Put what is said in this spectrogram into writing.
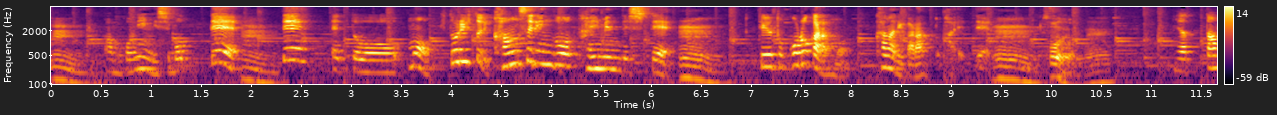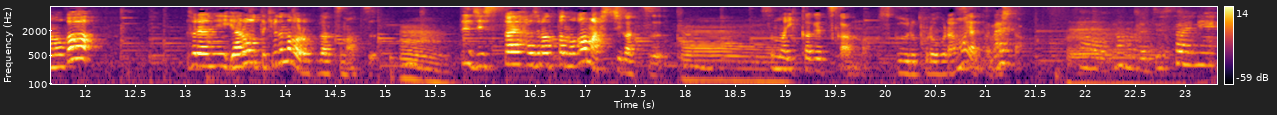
うん。あ5人に絞ってう、ん。で、えっともう一人一人カウンセリングを対面でしてうん。っていうところからもかなりガラッと変えてうん。そうだよね。やったのがそれにやろうって決めたのが6月末。うん。で実際始まったのがまあ7月。うん。その1か月間のスクールプログラムをやってました。そうなので実際に、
